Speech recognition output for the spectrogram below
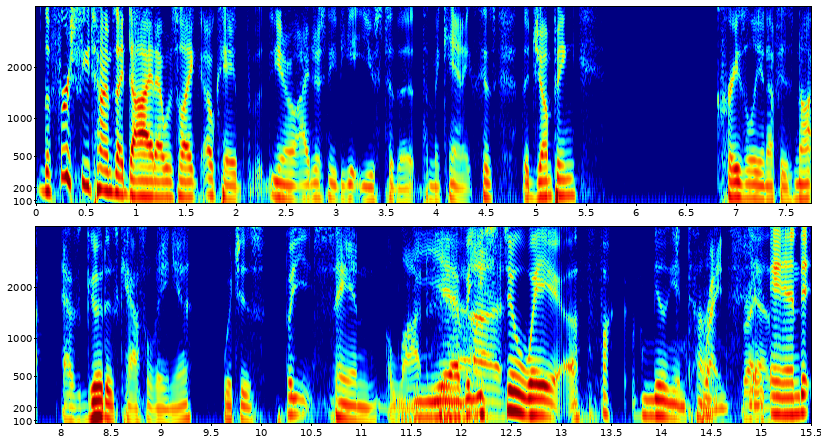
the first few times I died, I was like, okay, you know, I just need to get used to the the mechanics because the jumping, crazily enough, is not as good as Castlevania, which is But you, saying a lot. yeah, but you Uh, still weigh a fuck million tons, Right. right? Yes. and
